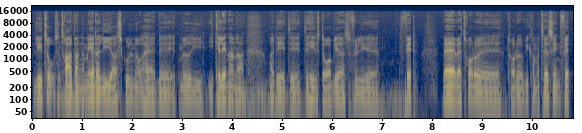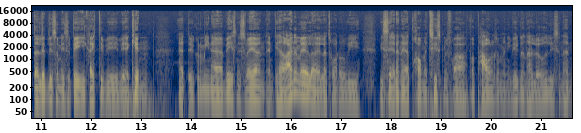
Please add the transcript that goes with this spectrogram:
lige to centralbanker mere, der lige også skulle nå at have et, øh, et møde i, i kalenderen, og, og det, det, det helt store bliver selvfølgelig øh, fedt. Hvad, hvad tror du, øh, tror du, vi kommer til at se en Fed, der lidt ligesom ECB ikke rigtig vil, vil erkende, at økonomien er væsentligt svagere, end, end de havde regnet med, eller, eller tror du, vi, vi ser den her pragmatisme fra, fra Paul, som man i virkeligheden har lovet, lige sådan han,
